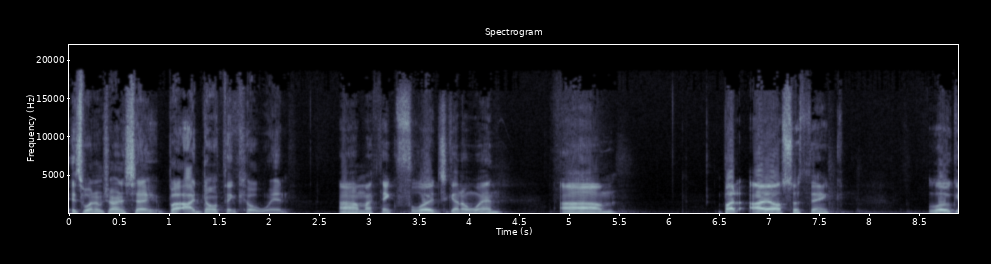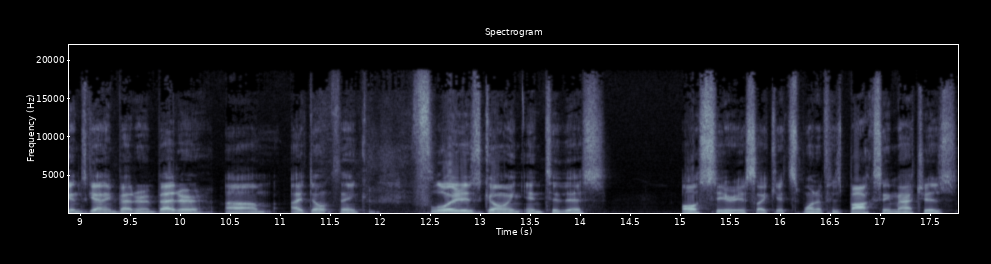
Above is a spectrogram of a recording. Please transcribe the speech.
Is what I'm trying to say, but I don't think he'll win. Um, I think Floyd's gonna win. Um, but I also think Logan's getting better and better. Um, I don't think Floyd is going into this all serious like it's one of his boxing matches.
